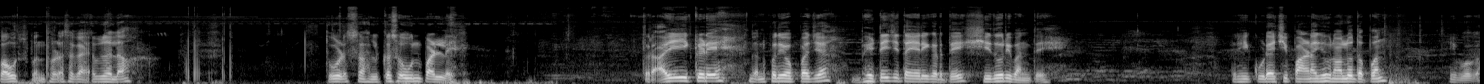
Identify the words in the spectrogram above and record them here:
पाऊस पण थोडासा गायब झाला. थोडंसं हलकंसं ऊन पडलंय. तर आई इकडे गणपती बाप्पाच्या भेटेची तयारी करते शिदोरी बांधते. तर ही कुड्याची पानं घेऊन आलोत आपण. हे बघा.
